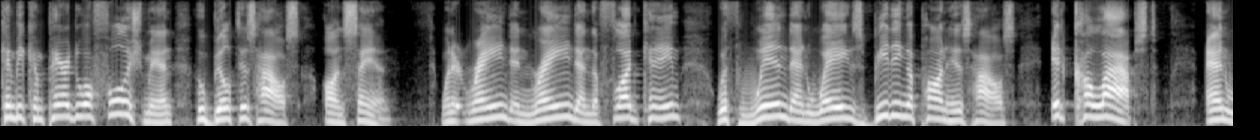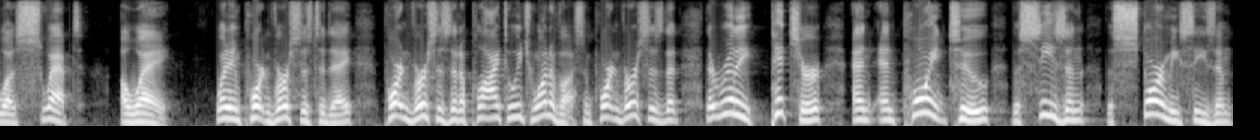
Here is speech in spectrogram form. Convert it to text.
can be compared to a foolish man who built his house on sand. When it rained and rained and the flood came, with wind and waves beating upon his house, it collapsed and was swept away. What important verses today. Important verses that apply to each one of us. Important verses that, that really picture and, and point to the season, the stormy season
